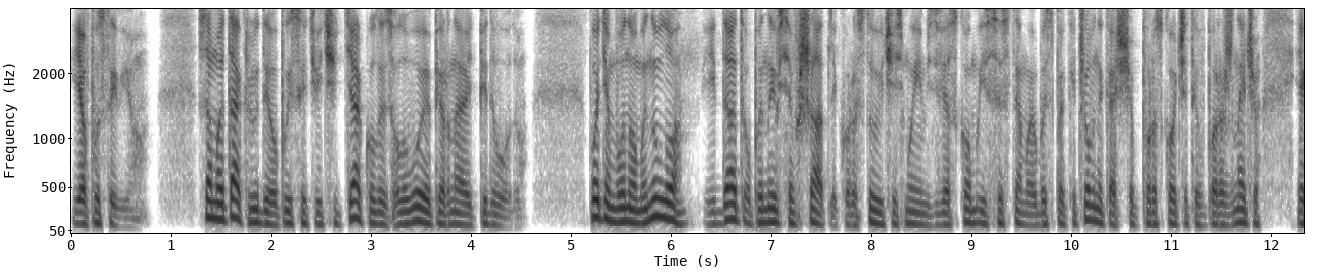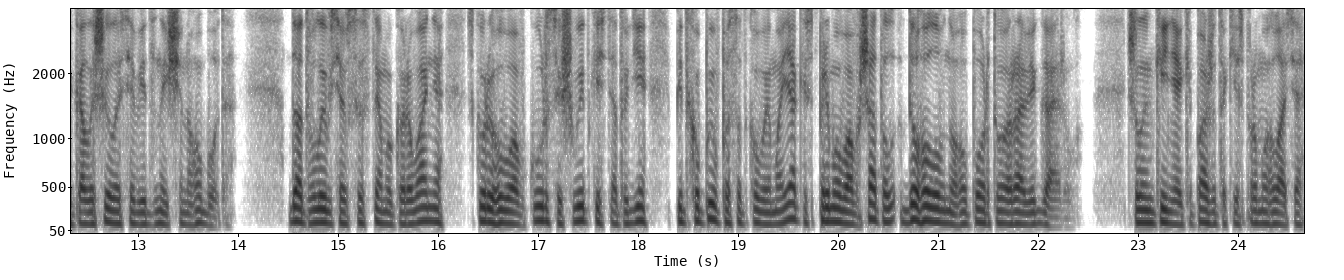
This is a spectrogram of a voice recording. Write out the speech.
Я впустив його. Саме так люди описують відчуття, коли з головою пірнають під воду. Потім воно минуло, і дат опинився в шатлі, користуючись моїм зв'язком із системою безпеки човника, щоб проскочити в порожнечу, яка лишилася від знищеного бота. Дат влився в систему керування, скоригував курс і швидкість, а тоді підхопив посадковий маяк і спрямував шатл до головного порту Раві Гайрл. Членкиня екіпажу таки спромоглася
